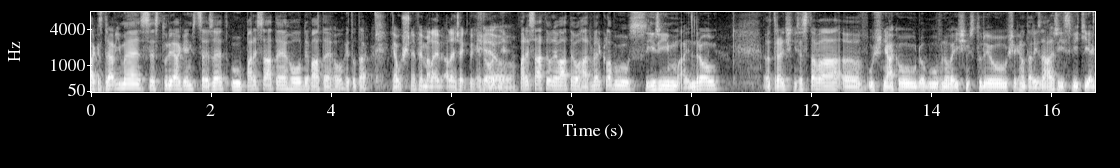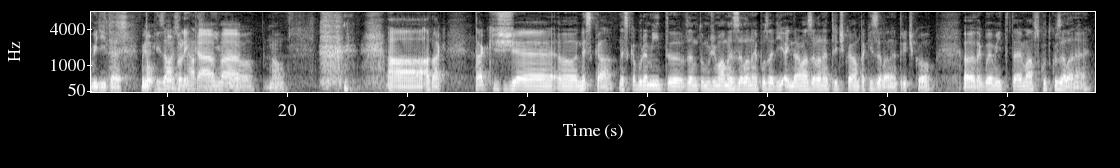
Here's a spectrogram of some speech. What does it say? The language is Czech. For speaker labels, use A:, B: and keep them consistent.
A: Tak, zdravíme ze studia Games.cz u 59. je to tak?
B: Já už nevím, ale, ale řekl bych,
A: je
B: že
A: hodně.
B: jo.
A: 59. Hardware Clubu s Jiřím a Jindrou. Eh, Tradiční sestava, uh, už nějakou dobu v novejším studiu, všechno tady září, svítí, jak vidíte. My
B: Po-
A: taky záříme. No. a, a tak. Takže uh, dneska, dneska bude mít, uh, vzhledem tomu, že máme zelené pozadí a Indra má zelené tričko, já mám taky zelené tričko, uh, tak bude mít téma v skutku zelené.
